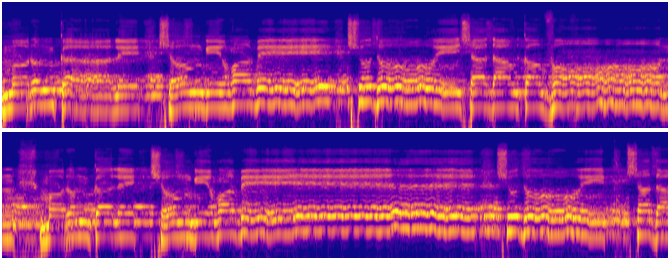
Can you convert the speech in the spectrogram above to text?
মরণ কালে হবে শুধুই সাদা কফন। মরণ কালে সঙ্গী হবে শুধুই সাদা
